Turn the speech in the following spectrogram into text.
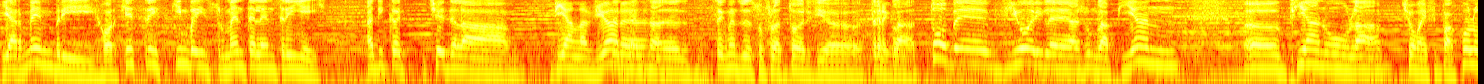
iar membrii orchestrei schimbă instrumentele între ei? Adică cei de la Pian la vioară secvența, segmentul de suflători uh, trec la tobe, viorile ajung la pian, uh, pianul la ce o mai fi pe acolo.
